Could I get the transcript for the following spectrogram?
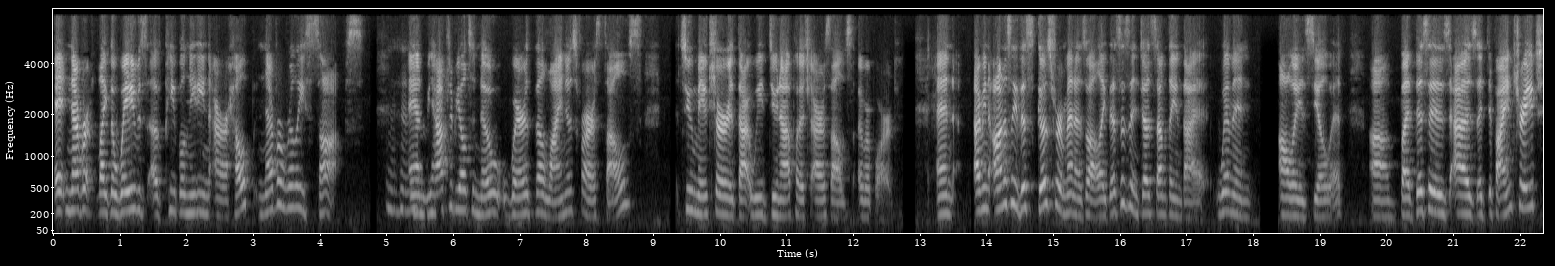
it never, like the waves of people needing our help never really stops. Mm-hmm. And we have to be able to know where the line is for ourselves to make sure that we do not push ourselves overboard. And I mean, honestly, this goes for men as well. Like, this isn't just something that women always deal with. Um, but this is as a defined trait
